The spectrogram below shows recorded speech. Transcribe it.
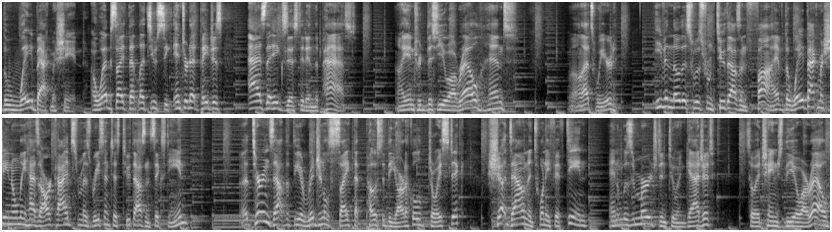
the Wayback Machine, a website that lets you see internet pages as they existed in the past. I entered this URL and, well, that's weird. Even though this was from 2005, the Wayback Machine only has archives from as recent as 2016. Uh, it turns out that the original site that posted the article, Joystiq, shut down in 2015 and was merged into Engadget, so I changed the URL,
